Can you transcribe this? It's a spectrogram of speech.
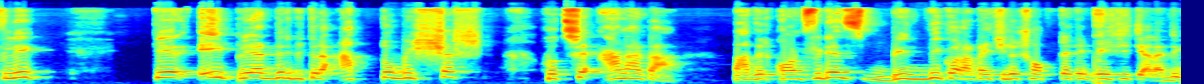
ফ্লিকের এই প্লেয়ারদের ভিতরে আত্মবিশ্বাস হচ্ছে আনাটা, তাদের কনফিডেন্স বৃদ্ধি করাটাই ছিল সবচাইতে বেশি চ্যালেঞ্জিং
